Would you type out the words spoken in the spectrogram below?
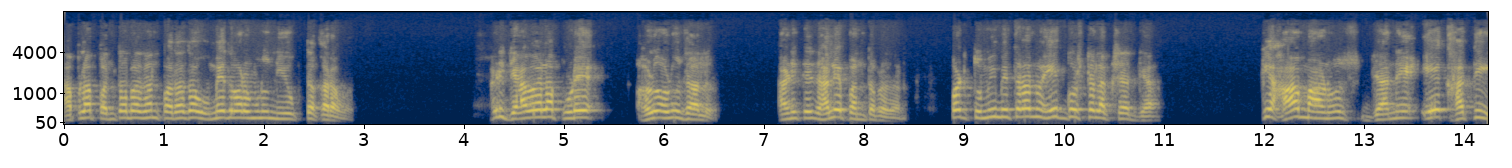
आपला पंतप्रधान पदाचा उमेदवार म्हणून नियुक्त करावं. आणि ज्या वेळेला पुढे हळूहळू झालं आणि ते झाले पंतप्रधान. पण तुम्ही मित्रांनो एक गोष्ट लक्षात घ्या की हा माणूस ज्याने एक हाती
